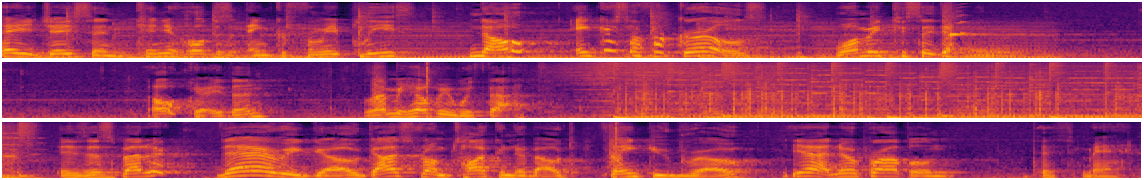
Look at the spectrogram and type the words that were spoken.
Hey, Jason, can you hold this anchor for me, please? No, anchors are for girls. What make you say that? Okay, then. Let me help you with that. Is this better? There we go. That's what I'm talking about. Thank you, bro. Yeah, no problem. This man.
